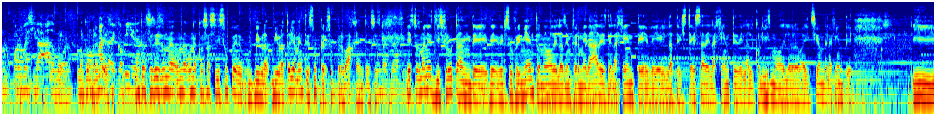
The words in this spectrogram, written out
por, por obesidad o me, por, me por comprendes. falta de comida. Entonces es una, una, una cosa así súper vibra- vibratoriamente súper, súper baja. Entonces estos manes disfrutan de, de- del sufrimiento, ¿no? De las enfermedades de la gente, de la tristeza de la gente, del alcoholismo, de la drogadicción de la gente. Y,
